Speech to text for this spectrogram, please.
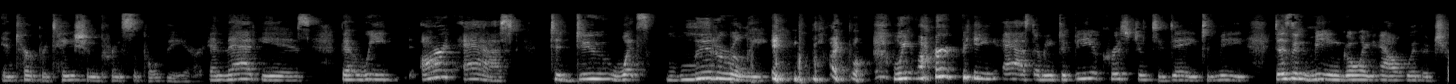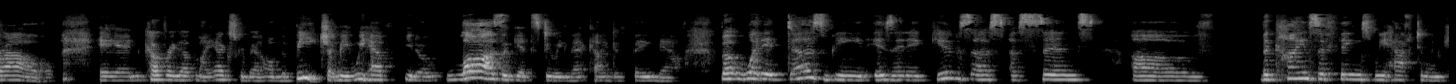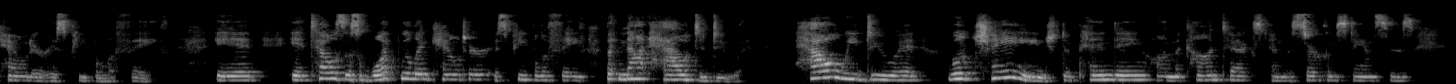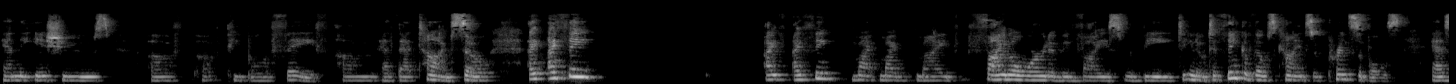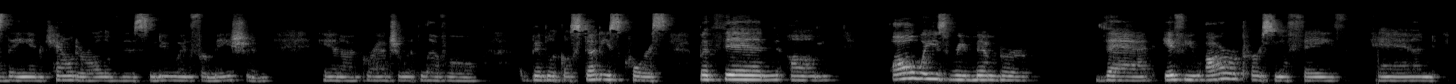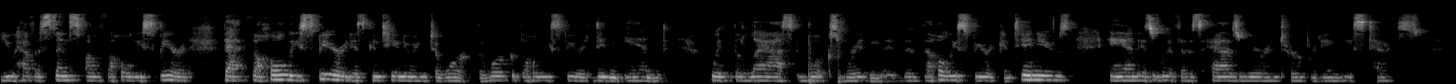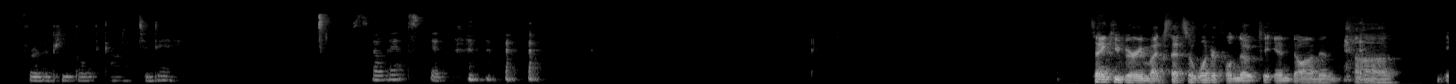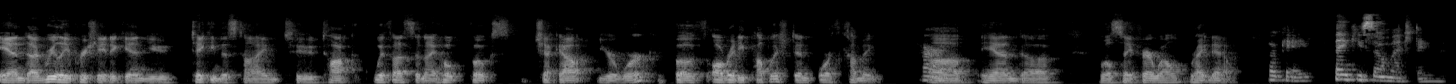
interpretation principle there. And that is that we aren't asked to do what's literally Bible. We aren't being asked. I mean, to be a Christian today, to me, doesn't mean going out with a trowel and covering up my excrement on the beach. I mean, we have, you know, laws against doing that kind of thing now. But what it does mean is that it gives us a sense of the kinds of things we have to encounter as people of faith. It, it tells us what we'll encounter as people of faith, but not how to do it. How we do it will change depending on the context and the circumstances and the issues of, of people of faith um, at that time. So I, I think I, I, think my, my my final word of advice would be to you know to think of those kinds of principles as they encounter all of this new information in a graduate level biblical studies course, but then um, always remember that if you are a person of faith and you have a sense of the Holy Spirit, that the Holy Spirit is continuing to work. The work of the Holy Spirit didn't end with the last books written. The, the Holy Spirit continues and is with us as we're interpreting these texts for the people of God today. So that's it. Thank you very much. That's a wonderful note to end on, and uh, and I really appreciate again you taking this time to talk with us. And I hope folks check out your work, both already published and forthcoming. Right. Uh, and uh, we'll say farewell right now. Okay. Thank you so much, David.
